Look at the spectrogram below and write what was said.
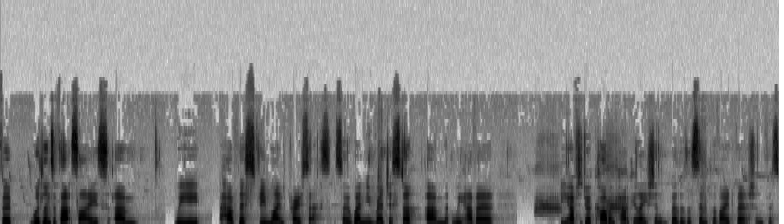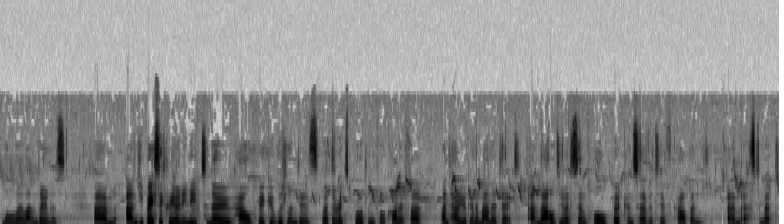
for woodlands of that size, um, we have this streamlined process. So when you register, um, we have a, you have to do a carbon calculation, but there's a simplified version for smaller landowners. Um, and you basically only need to know how big your woodland is, whether it's broadleaf or conifer, and how you're going to manage it. And that'll do a simple but conservative carbon um, estimate.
